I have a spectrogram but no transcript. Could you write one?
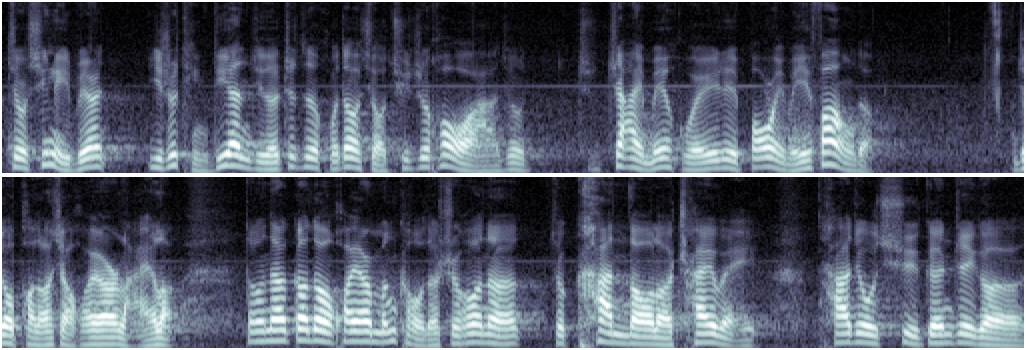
就心里边一直挺惦记的。这次回到小区之后啊，就家也没回，这包也没放的，就跑到小花园来了。当她刚到花园门口的时候呢，就看到了拆违，她就去跟这个。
